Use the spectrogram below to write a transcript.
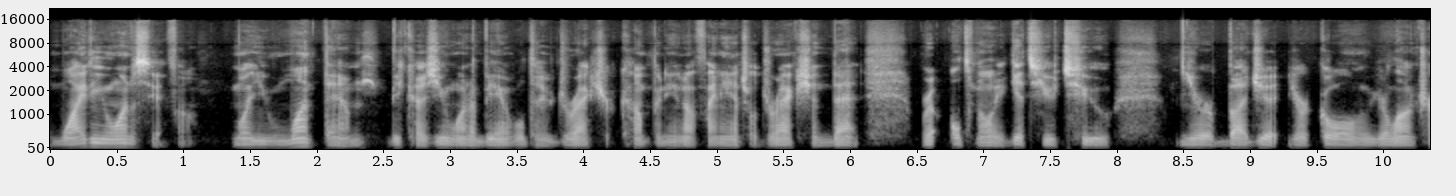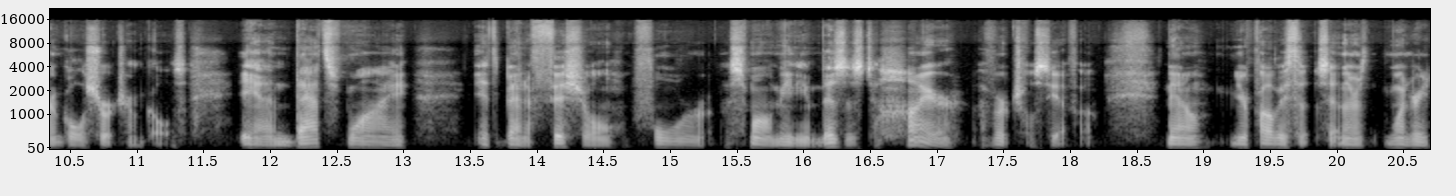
why do you want a CFO? Well, you want them because you want to be able to direct your company in a financial direction that ultimately gets you to your budget, your goal, your long term goals, short term goals. And that's why it's beneficial for a small medium business to hire a virtual CFO. Now, you're probably sitting there wondering,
